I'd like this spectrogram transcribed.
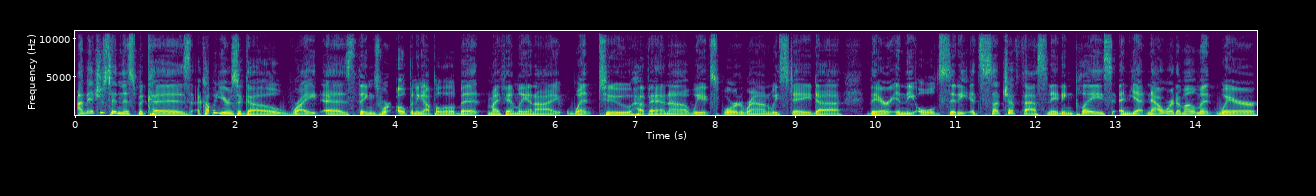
I'm interested in this because a couple years ago, right as things were opening up a little bit, my family and I went to Havana. We explored around. We stayed uh, there in the old city. It's such a fascinating place. And yet now we're at a moment where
